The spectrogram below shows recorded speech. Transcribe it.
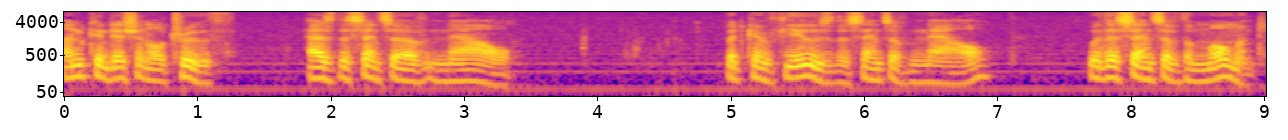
unconditional truth as the sense of now, but confuse the sense of now with the sense of the moment,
